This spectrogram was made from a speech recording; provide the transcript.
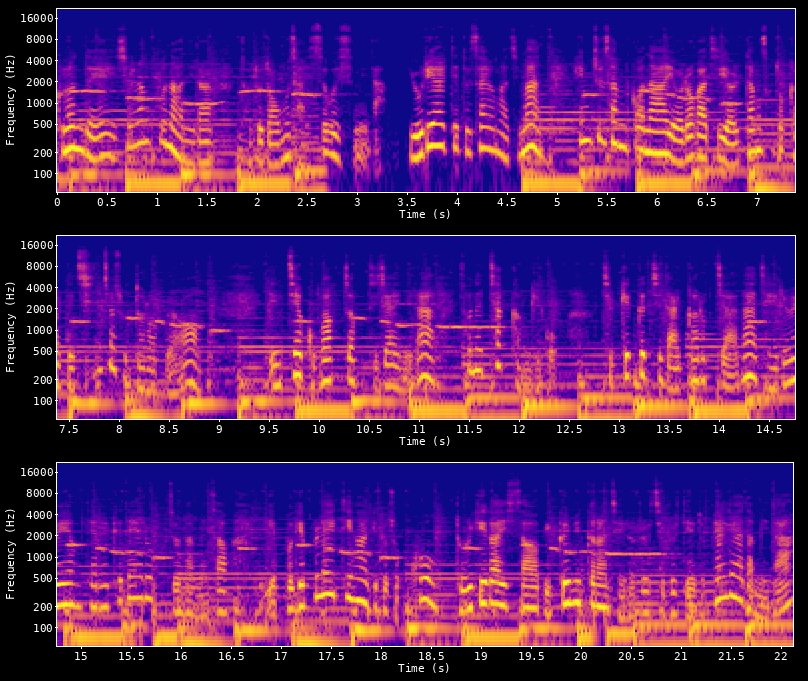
그런데 신랑뿐 아니라 저도 너무 잘 쓰고 있습니다. 요리할 때도 사용하지만 행주 삶거나 여러 가지 열탕 소독할 때 진짜 좋더라고요. 인체 공학적 디자인이라 손에 착 감기고 집게 끝이 날카롭지 않아 재료의 형태를 그대로 보존하면서 예쁘게 플레이팅하기도 좋고 돌기가 있어 미끌미끌한 재료를 집을 때에도 편리하답니다.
